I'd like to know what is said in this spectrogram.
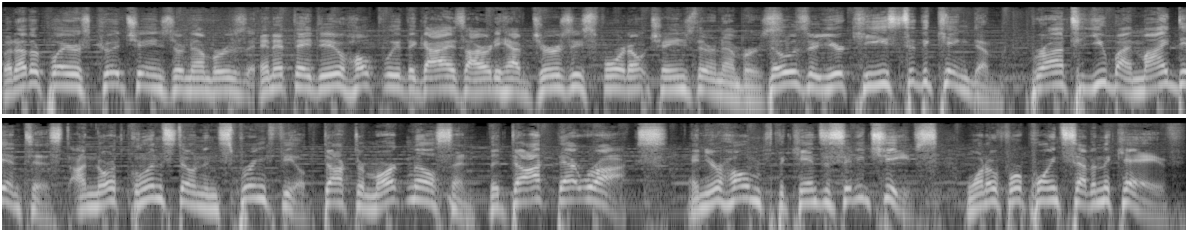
But other players could change their numbers. And if they do, hopefully the guys I already have jerseys for don't change their numbers. Those are your keys to the kingdom. Brought to you by My Dentist on North Glenstone in Springfield. Dr. Mark Melson, the doc that rocks. And your home for the Kansas City Chiefs, 104.7 The Cave.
